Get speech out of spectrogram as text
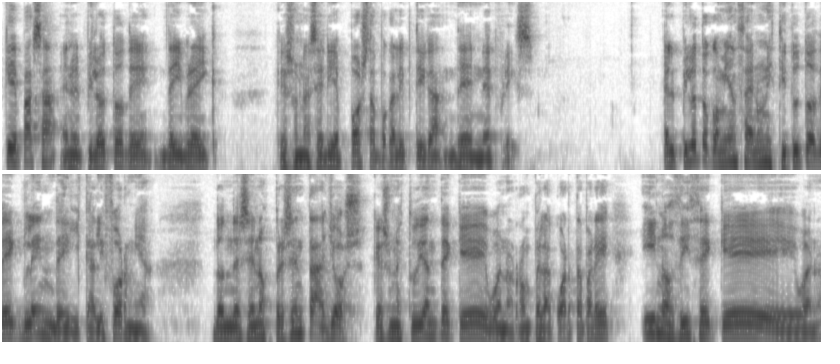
qué pasa en el piloto de Daybreak, que es una serie post-apocalíptica de Netflix. El piloto comienza en un instituto de Glendale, California, donde se nos presenta a Josh, que es un estudiante que, bueno, rompe la cuarta pared y nos dice que, bueno,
